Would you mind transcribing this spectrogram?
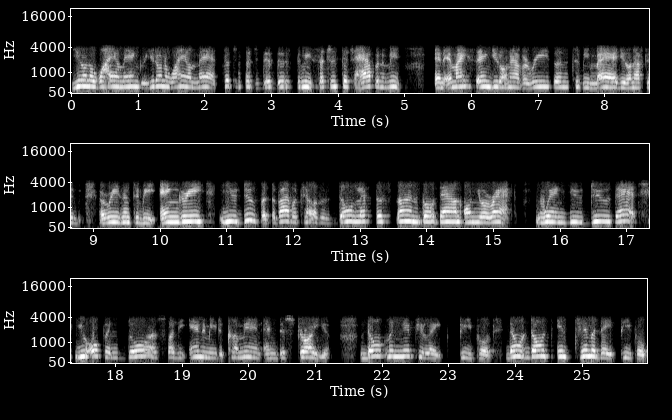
you don't know why I'm angry, you don't know why I'm mad. Such and such did this to me, such and such happened to me. And am I saying you don't have a reason to be mad? You don't have to a reason to be angry. You do, but the Bible tells us don't let the sun go down on your wrath. When you do that, you open doors for the enemy to come in and destroy you. Don't manipulate people. Don't don't intimidate people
